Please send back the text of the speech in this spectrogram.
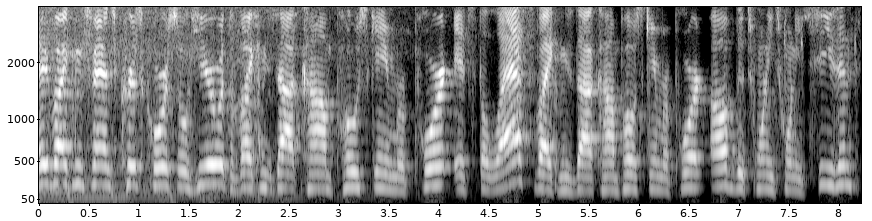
Hey Vikings fans, Chris Corso here with the Vikings.com post-game report. It's the last Vikings.com post-game report of the 2020 season.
